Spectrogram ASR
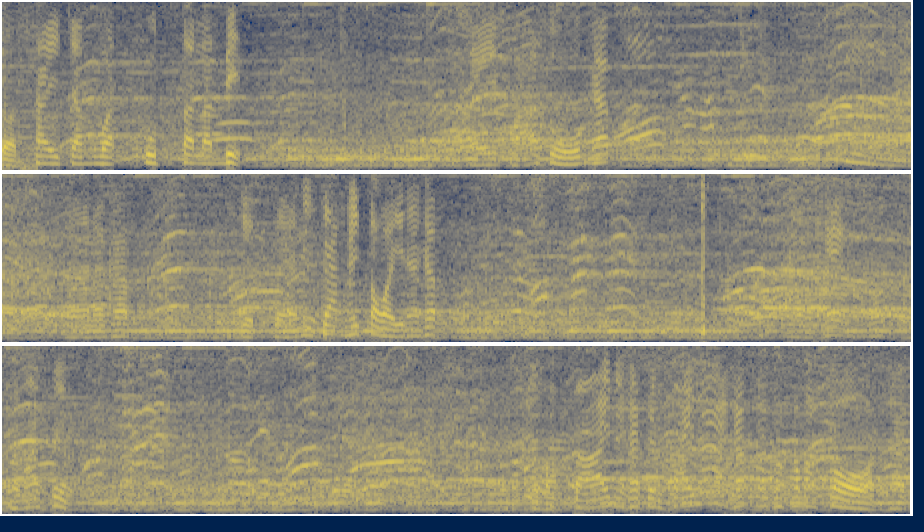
กดไทยจังหวัดอุตรดิตถ์ไปขวาสูงครับอืมมานะครับเจ็ดแสนนี่จ้างให้ต่อยนะครับแข้งชนะศึกสะบัดซ้ายนะครับเป็นซ้ายหน้าครับแล้วก็เข้ามากอดครับ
